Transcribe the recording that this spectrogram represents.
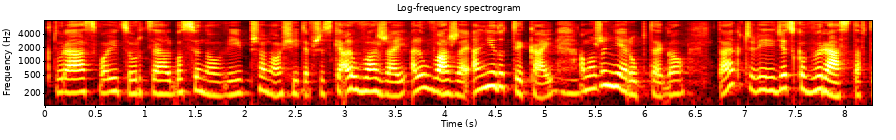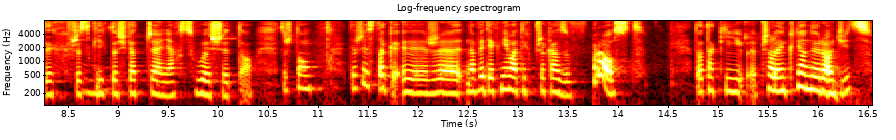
która swojej córce albo synowi przenosi te wszystkie, ale uważaj, ale uważaj, ale nie dotykaj, a może nie rób tego, tak? Czyli dziecko wyrasta w tych wszystkich doświadczeniach, słyszy to. Zresztą też jest tak, y, że nawet jak nie ma tych przekazów wprost, to taki przelękniony rodzic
